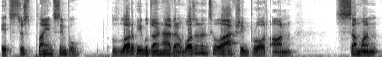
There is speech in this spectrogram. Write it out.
It's just plain simple. A lot of people don't have it. And it wasn't until I actually brought on someone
